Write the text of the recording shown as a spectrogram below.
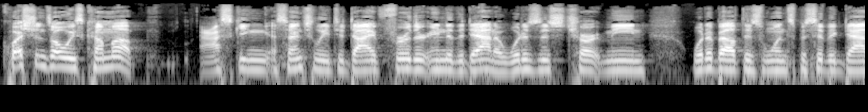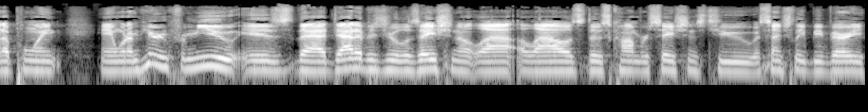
Questions always come up asking essentially to dive further into the data. What does this chart mean? What about this one specific data point? And what I'm hearing from you is that data visualization allow, allows those conversations to essentially be very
